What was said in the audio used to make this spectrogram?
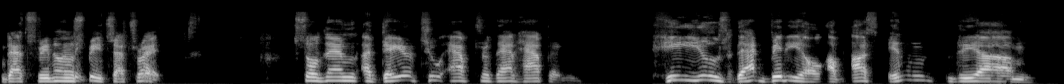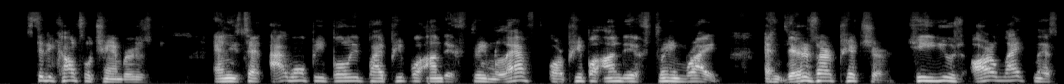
That's freedom of speech. That's right. Right. So then a day or two after that happened, he used that video of us in the um, city council chambers and he said, I won't be bullied by people on the extreme left or people on the extreme right. And there's our picture. He used our likeness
